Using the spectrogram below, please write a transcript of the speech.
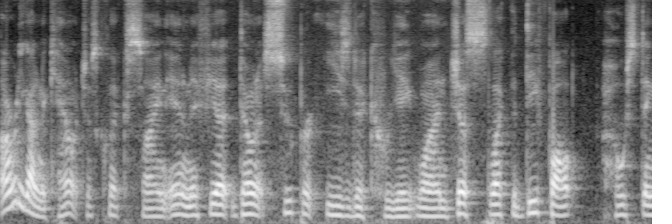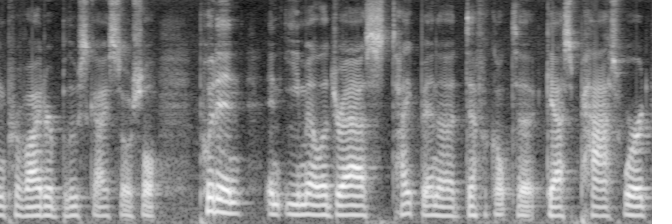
already got an account, just click sign in. And if you don't, it's super easy to create one. Just select the default hosting provider, Bluesky Social. Put in an email address, type in a difficult to guess password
